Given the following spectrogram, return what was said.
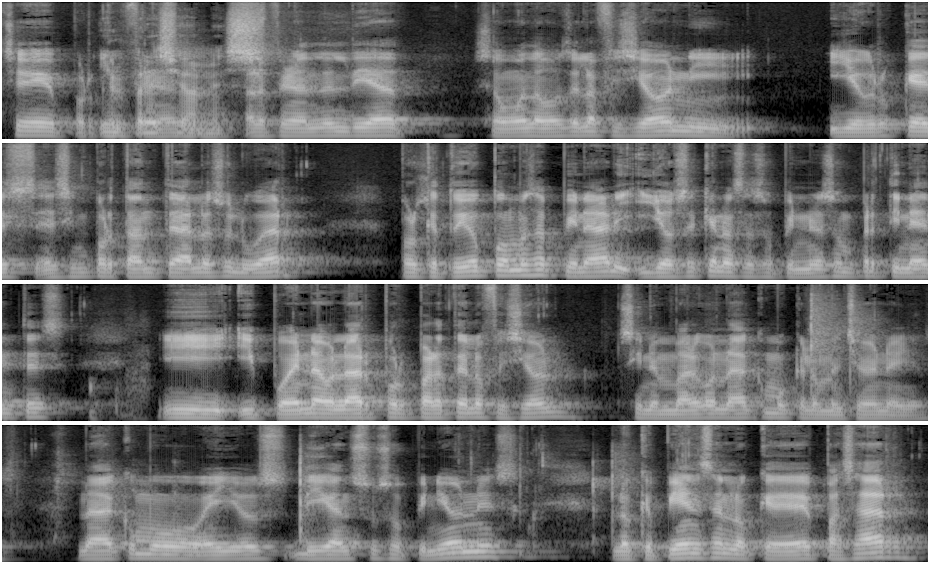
Sí, porque al final- Impresiones. Al final, del día somos la voz de la afición y, y yo creo que es, es importante darle su lugar. Porque tú y yo podemos opinar y yo sé que nuestras opiniones son pertinentes y, y pueden hablar por parte de la afición. Sin embargo, nada como que lo mencionen ellos. Nada como ellos digan sus opiniones, lo que piensan, lo que debe pasar,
